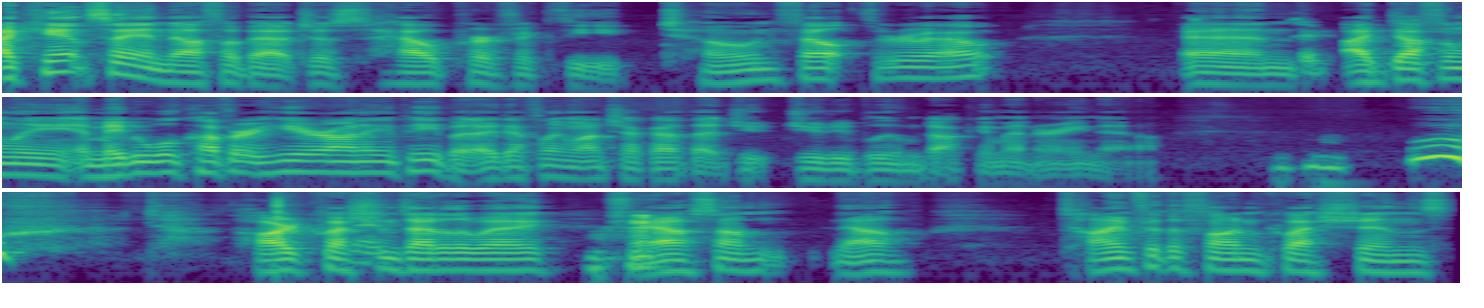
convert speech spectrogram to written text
I can't say enough about just how perfect the tone felt throughout, and I definitely, and maybe we'll cover it here on AP, but I definitely want to check out that Ju- Judy Blume documentary now. Mhm. Whew. Hard questions out of the way. Now some. Now, time for the fun questions.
